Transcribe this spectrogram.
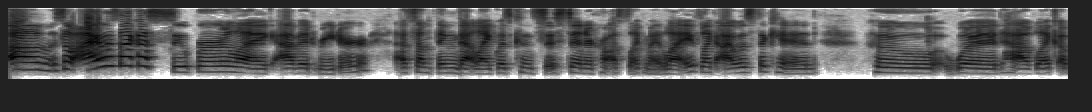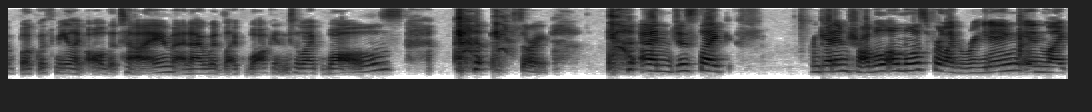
um, so I was like a super like avid reader. That's something that like was consistent across like my life. Like I was the kid who would have like a book with me like all the time and I would like walk into like walls. Sorry. and just like get in trouble almost for like reading in like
